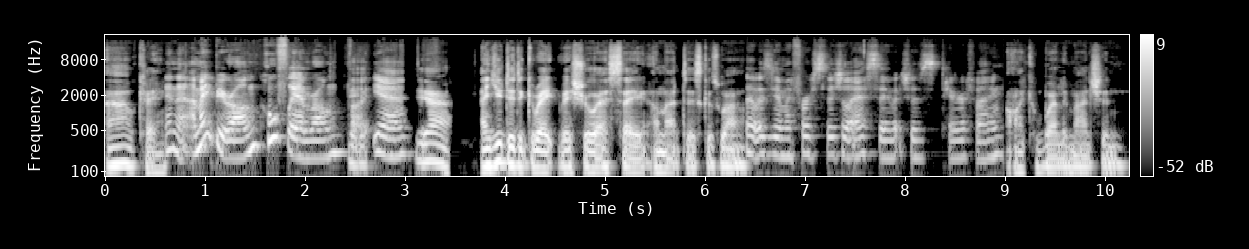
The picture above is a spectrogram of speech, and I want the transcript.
Ah, okay. In it, I might be wrong. Hopefully, I'm wrong, but yeah. Yeah, and you did a great visual essay on that disc as well. That was yeah my first visual essay, which was terrifying. I can well imagine.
